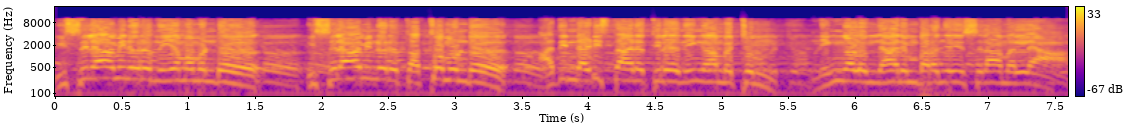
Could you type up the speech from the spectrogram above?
ഇസ്ലാമിന് ഒരു നിയമമുണ്ട്. ഇസ്ലാമിന് ഒരു തത്വമുണ്ട്. അതിന്റെ അടിസ്ഥാനത്തിൽ നീങ്ങാൻ പറ്റും. നിങ്ങളും ഞാനും പറഞ്ഞത് ഇസ്ലാമല്ല.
